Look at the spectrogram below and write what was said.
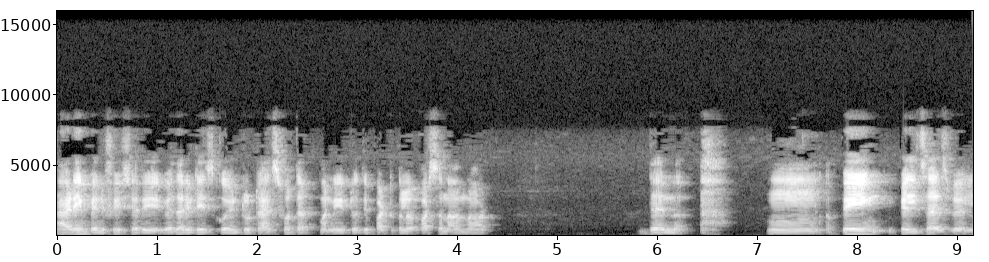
Adding beneficiary whether it is going to transfer that money to the particular person or not. Then mm, paying bills as well.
